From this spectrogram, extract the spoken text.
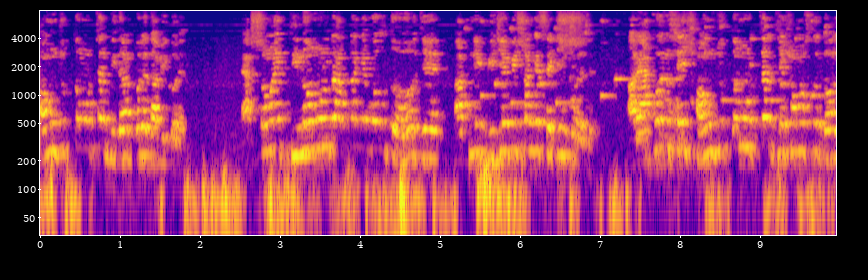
সংযুক্ত মোর্চার বিধায়ক বলে দাবি করেন। এক সময় তৃণমূলরা আপনাকে বলতো যে আপনি বিজেপির সঙ্গে সেটিং করেছেন। আর এখন সেই সংযুক্ত মোর্চার যে সমস্ত দল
